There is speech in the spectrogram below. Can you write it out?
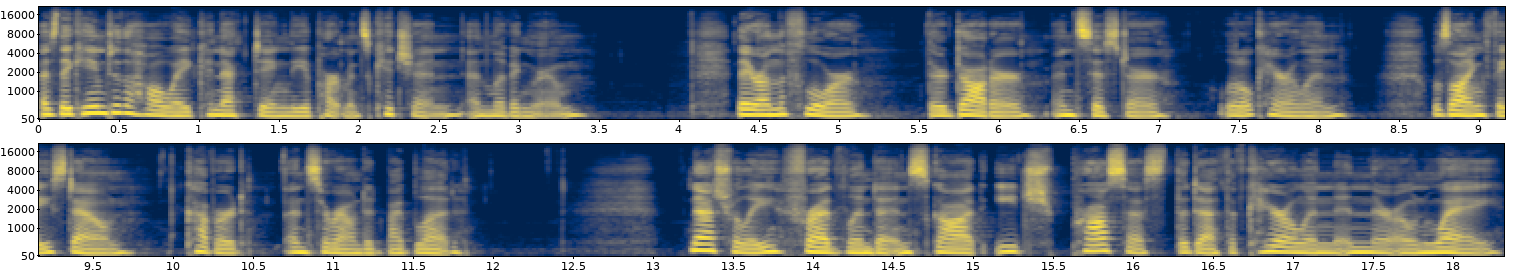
as they came to the hallway connecting the apartment's kitchen and living room. There on the floor, their daughter and sister, little Carolyn, was lying face down, covered and surrounded by blood. Naturally, Fred, Linda, and Scott each processed the death of Carolyn in their own way,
